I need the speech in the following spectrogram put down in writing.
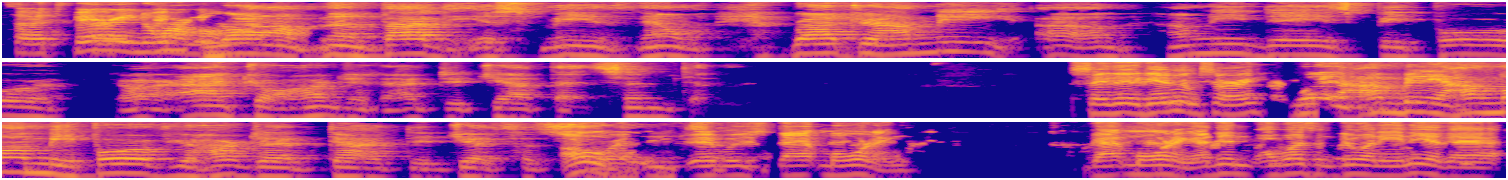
So it's very normal. Wow, now that is means now, Roger. How many um how many days before your actual heart attack did you have that symptom? Say that again. I'm sorry. Wait, how many? How long before of your heart attack did you have Oh, it was that morning. That morning, I didn't. I wasn't doing any of that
